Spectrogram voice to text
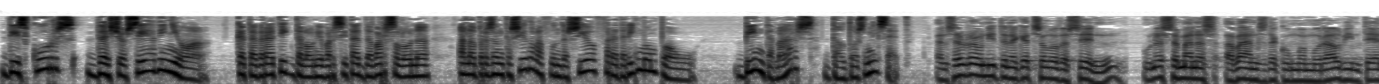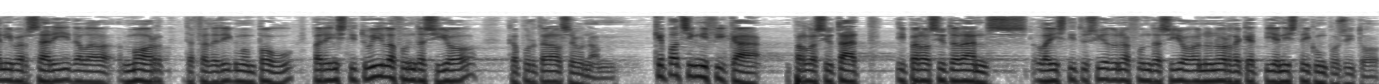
Discurs de José Avinyoa, catedràtic de la Universitat de Barcelona a la presentació de la Fundació Frederic Montpou, 20 de març del 2007. Ens hem reunit en aquest Saló de Cent unes setmanes abans de commemorar el 20è aniversari de la mort de Frederic Montpou per instituir la fundació que portarà el seu nom. Què pot significar per la ciutat i per als ciutadans la institució d'una fundació en honor d'aquest pianista i compositor?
